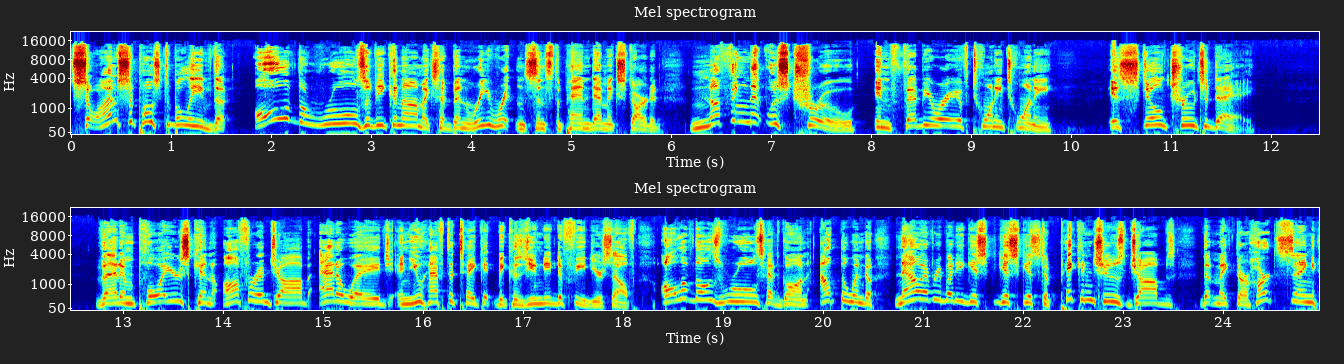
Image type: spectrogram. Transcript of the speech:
So I'm supposed to believe that all of the rules of economics have been rewritten since the pandemic started. Nothing that was true in February of 2020 is still true today. That employers can offer a job at a wage and you have to take it because you need to feed yourself. All of those rules have gone out the window. Now everybody gets, gets, gets to pick and choose jobs that make their hearts sing.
